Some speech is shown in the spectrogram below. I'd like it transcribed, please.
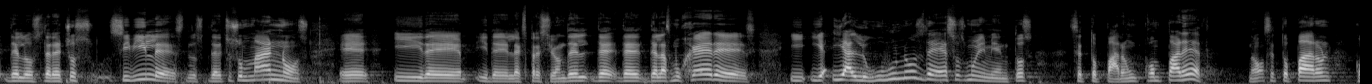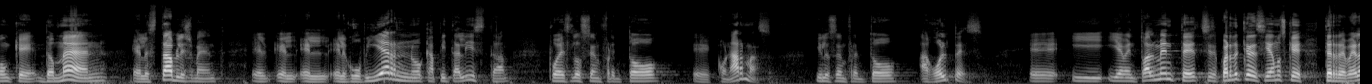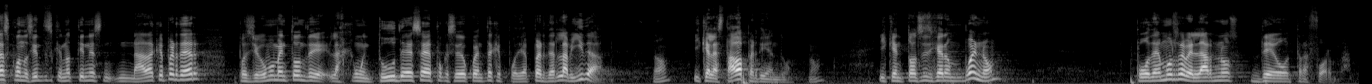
los derechos civiles, de los derechos humanos eh, y, de, la expresión de, las mujeres. Y, algunos de esos movimientos se toparon con pared, ¿no? se toparon con que the man, el establishment, el gobierno capitalista, pues los enfrentó eh, con armas y los enfrentó a golpes. Eh, y, eventualmente, si se acuerdan que decíamos que te revelas cuando sientes que no tienes nada que perder, pues llegó un momento donde la juventud de esa época se dio cuenta que podía perder la vida, ¿no? Y que la estaba perdiendo, ¿no? Y que entonces dijeron, bueno, podemos revelarnos de otra forma.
